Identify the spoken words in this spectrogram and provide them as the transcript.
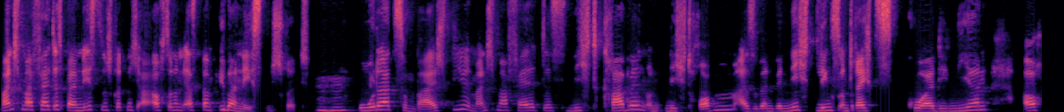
Manchmal fällt es beim nächsten Schritt nicht auf, sondern erst beim übernächsten Schritt. Mhm. Oder zum Beispiel, manchmal fällt es nicht krabbeln und nicht robben, also wenn wir nicht links und rechts koordinieren, auch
